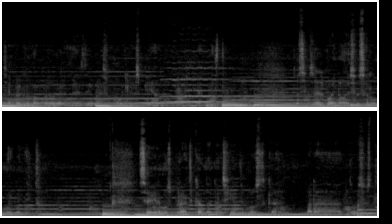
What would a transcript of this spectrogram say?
Siempre que me acuerdo del mes digo, es Julio, es piano, es pianista. Entonces es bueno, eso es algo muy bueno. Seguiremos practicando en el siguiente podcast para todos ustedes.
